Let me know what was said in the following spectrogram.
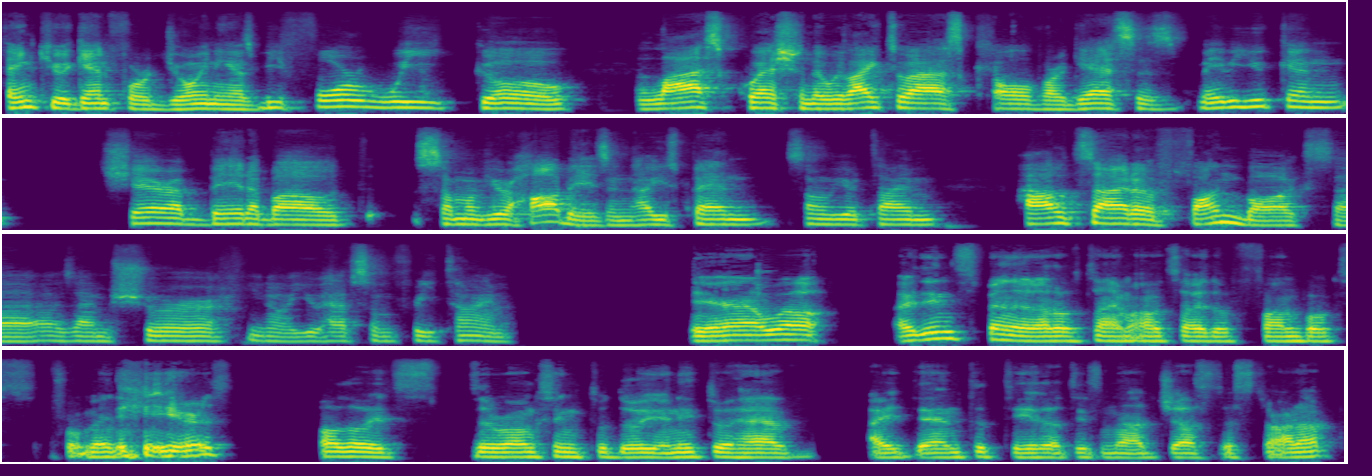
Thank you again for joining us. Before we go, last question that we like to ask all of our guests is maybe you can share a bit about some of your hobbies and how you spend some of your time outside of Fundbox, uh, as I'm sure you know you have some free time. Yeah, well, I didn't spend a lot of time outside of Fundbox for many years, although it's the wrong thing to do. You need to have identity that is not just a startup.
